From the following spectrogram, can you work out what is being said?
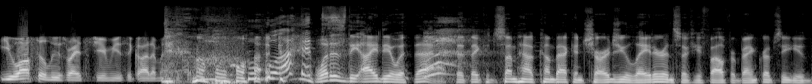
you also lose rights to your music automatically. what? What is the idea with that? that they could somehow come back and charge you later, and so if you file for bankruptcy, you,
